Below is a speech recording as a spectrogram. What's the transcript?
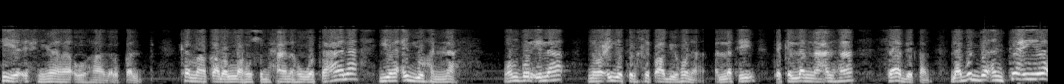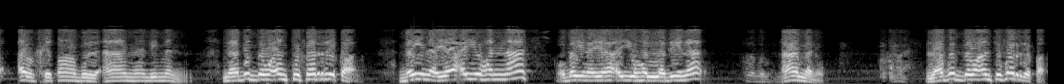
هي إحياء هذا القلب. كما قال الله سبحانه وتعالى يا أيها الناس وانظر إلى نوعية الخطاب هنا التي تكلمنا عنها سابقا. لابد أن تعي الخطاب الآن لمن؟ لابد وأن تفرق بين يا أيها الناس وبين يا أيها الذين آمنوا. لابد وأن تفرق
